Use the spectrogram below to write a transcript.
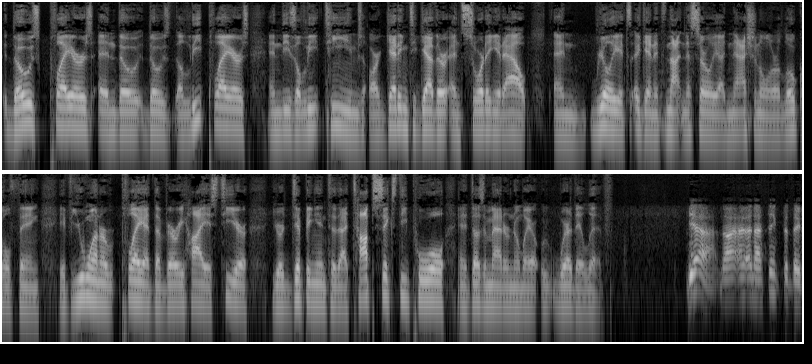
those players and those, those elite players and these elite teams are getting together and sorting it out. And really, it's again, it's not necessarily a national or local thing. If you want to play at the very highest tier, you're dipping into that top 60 pool, and it doesn't matter no where, where they live. Yeah, no, and I think that they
